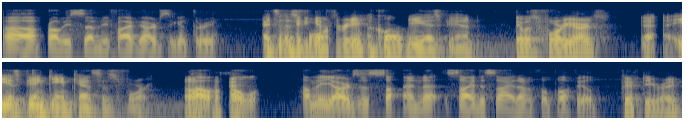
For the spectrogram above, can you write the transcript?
Uh, probably 75 yards to get three. It says Did he four, get three? according to ESPN. It was four yards. Uh, ESPN GameCast says four. Oh, how, okay. how how many yards is si- and uh, side to side on a football field? 50, right?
